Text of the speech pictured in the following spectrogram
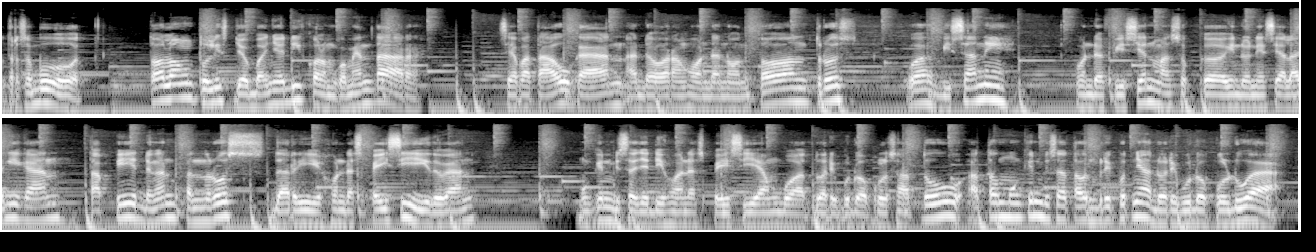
tersebut? Tolong tulis jawabannya di kolom komentar. Siapa tahu kan ada orang Honda nonton terus wah bisa nih Honda Vision masuk ke Indonesia lagi kan, tapi dengan penerus dari Honda Spacey gitu kan. Mungkin bisa jadi Honda Spacey yang buat 2021 atau mungkin bisa tahun berikutnya 2022.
